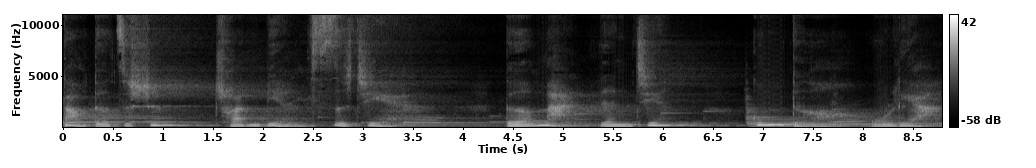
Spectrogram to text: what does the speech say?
道德之声传遍世界。德满人间，功德无量。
